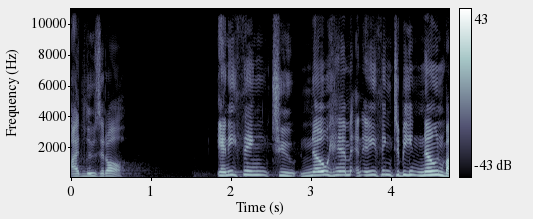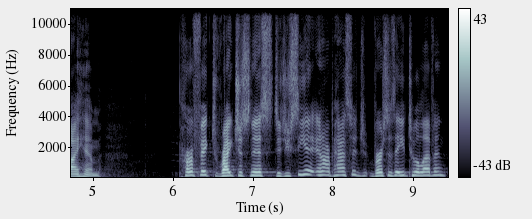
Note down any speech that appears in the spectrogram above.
I'd lose it all. Anything to know him and anything to be known by him. Perfect righteousness. Did you see it in our passage, verses 8 to 11?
